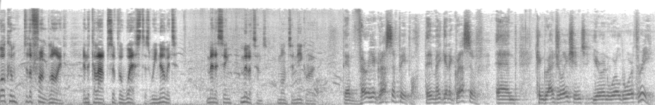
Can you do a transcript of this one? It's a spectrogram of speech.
Welcome to the front line in the collapse of the West as we know it, menacing militant Montenegro. They're very aggressive people. They make it aggressive. And congratulations, you're in World War III.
